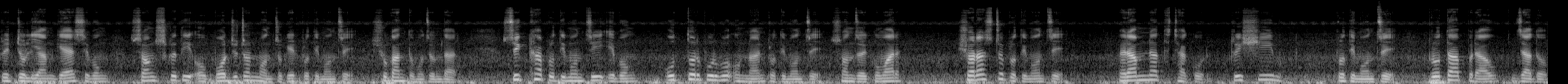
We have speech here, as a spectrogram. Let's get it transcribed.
পেট্রোলিয়াম গ্যাস এবং সংস্কৃতি ও পর্যটন মন্ত্রকের প্রতিমন্ত্রী সুকান্ত মজুমদার, শিক্ষা প্রতিমন্ত্রী এবং উত্তর পূর্ব উন্নয়ন প্রতিমন্ত্রী সঞ্জয় কুমার, স্বরাষ্ট্র প্রতিমন্ত্রী রামনাথ ঠাকুর, কৃষি প্রতিমন্ত্রী প্রতাপ রাও যাদব,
